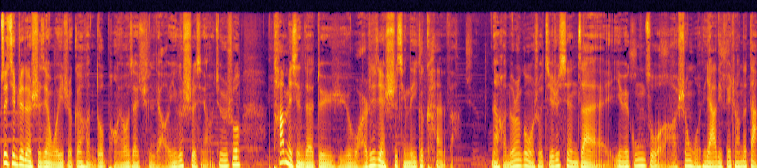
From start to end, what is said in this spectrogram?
最近这段时间，我一直跟很多朋友在去聊一个事情啊，就是说。他们现在对于玩这件事情的一个看法，那很多人跟我说，其实现在因为工作啊、生活的压力非常的大，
